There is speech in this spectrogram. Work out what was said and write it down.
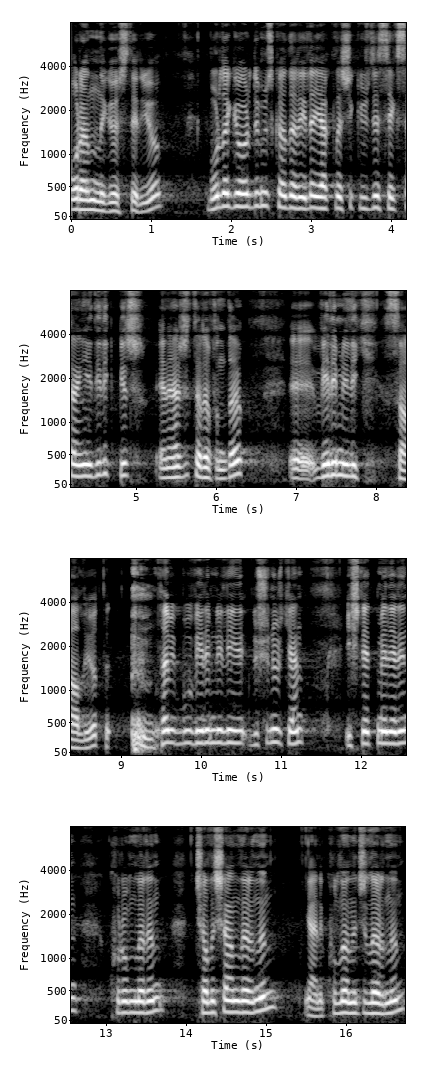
oranını gösteriyor. Burada gördüğümüz kadarıyla yaklaşık %87'lik bir enerji tarafında e, verimlilik sağlıyor. Tabii bu verimliliği düşünürken işletmelerin, kurumların, çalışanlarının yani kullanıcılarının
